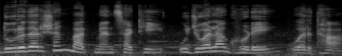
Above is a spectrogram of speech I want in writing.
दूरदर्शन बातम्यांसाठी उज्ज्वला घोडे वर्धा.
